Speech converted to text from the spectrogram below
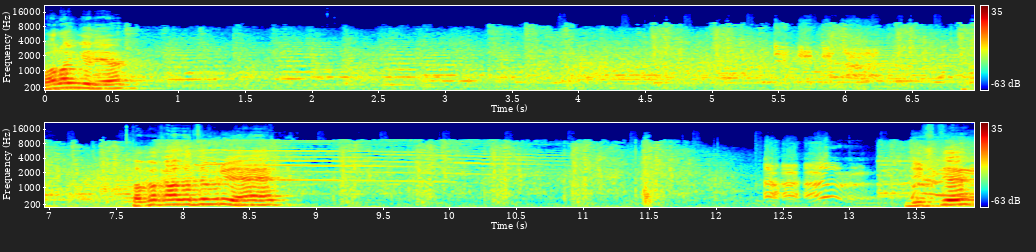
Balon geliyor. Topu kaldırdı vuruyor evet. Düştü.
